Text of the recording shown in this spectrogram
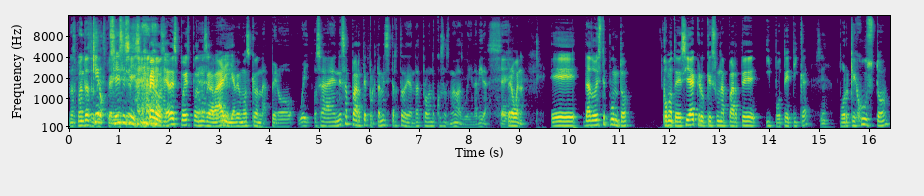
Nos cuentas tus experiencias. Sí, sí, sí, sin pedos. Ya después podemos grabar y ya vemos qué onda. Pero, güey, o sea, en esa parte, porque también se trata de andar probando cosas nuevas, güey, en la vida. Pero bueno, eh, dado este punto, como te decía, creo que es una parte hipotética. Sí. Porque justo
